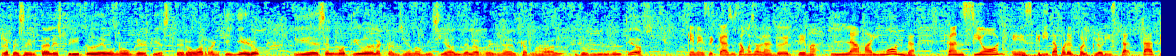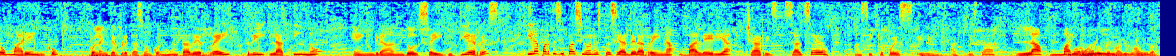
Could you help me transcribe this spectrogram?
representa el espíritu de un hombre fiestero barranquillero y es el motivo de la canción oficial de la Reina del Carnaval 2022. que en este caso estamos hablando del tema La Marimonda, canción escrita por el folclorista Tato Marenco con la interpretación conjunta de Rey Tri Latino en Gran Dolcey Gutiérrez y la participación especial de la reina Valeria Charris Salcedo. Así que pues eh, aquí está La Marimonda. Vámonos de Marimanda.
